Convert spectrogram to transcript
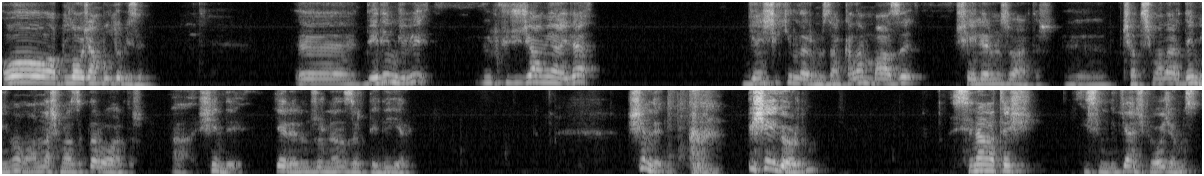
O Abdullah Hocam buldu bizi. Ee, dediğim gibi ülkücü camiayla gençlik yıllarımızdan kalan bazı şeylerimiz vardır. Ee, çatışmalar demeyeyim ama anlaşmazlıklar vardır. Ha, şimdi gelelim zurnanın zırt dediği yere. Şimdi bir şey gördüm. Sinan Ateş isimli genç bir hocamız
